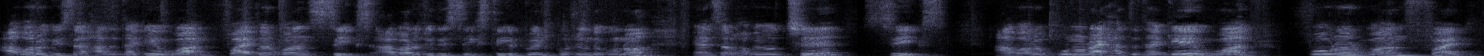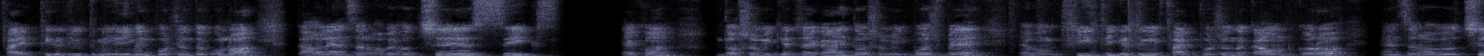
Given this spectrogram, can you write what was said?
আবারও কি স্যার হাতে থাকে ওয়ান ফাইভ আর ওয়ান সিক্স আবারও যদি সিক্স থেকে টুয়েলভ পর্যন্ত কোনো অ্যান্সার হবে হচ্ছে সিক্স আবারও পুনরায় হাতে থাকে ওয়ান ফোর আর ওয়ান ফাইভ ফাইভ থেকে যদি তুমি ইলেভেন পর্যন্ত কোনো তাহলে অ্যান্সার হবে হচ্ছে সিক্স। এখন দশমিকের জায়গায় দশমিক বসবে এবং থ্রি থেকে তুমি ফাইভ পর্যন্ত কাউন্ট করো, অ্যান্সার হবে হচ্ছে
